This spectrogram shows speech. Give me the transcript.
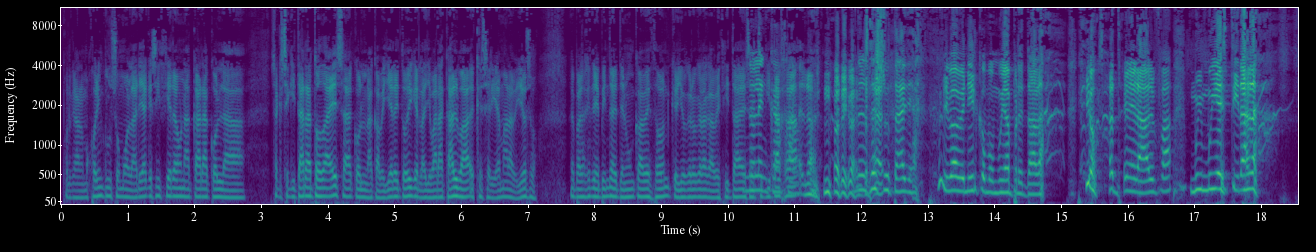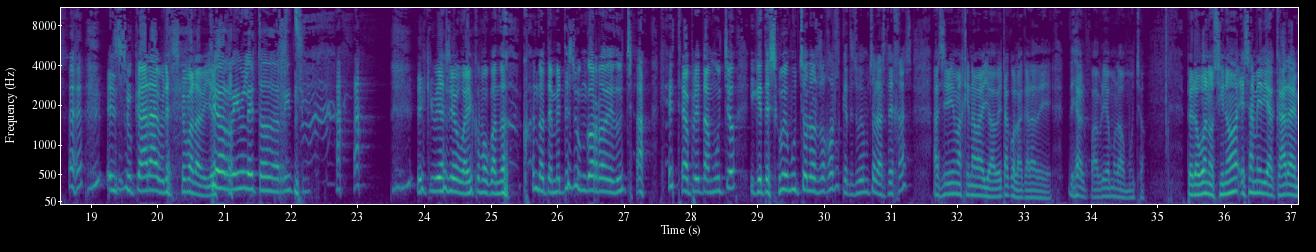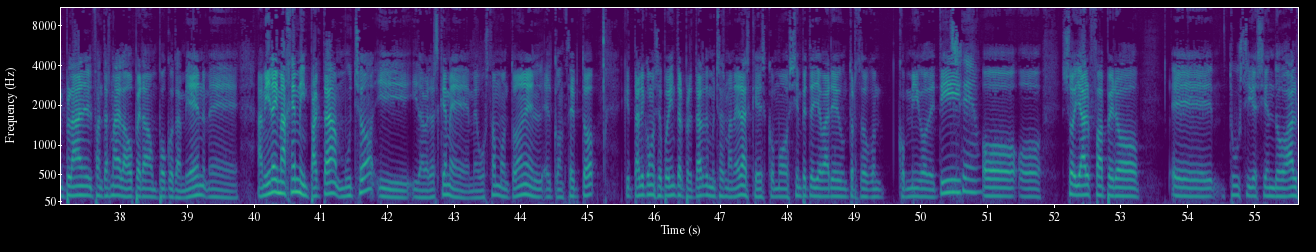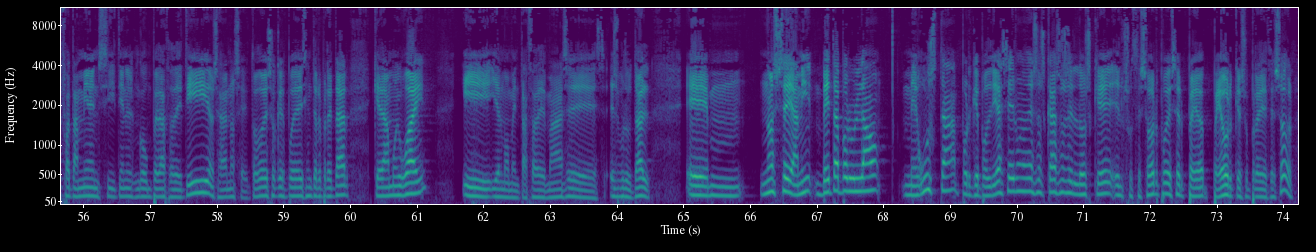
Porque a lo mejor incluso molaría que se hiciera una cara con la... O sea, que se quitara toda esa con la cabellera y todo y que la llevara calva, es que sería maravilloso. Me parece que tiene pinta de tener un cabezón que yo creo que la cabecita esa No le chiquitaja encaja. no, no le iba a No es de su talla. Le iba a venir como muy apretada. Y vamos a tener a Alfa muy, muy estirada en su cara. Hubiera sido maravilloso. Qué horrible todo, Richie. Es que hubiera sido guay, es como cuando, cuando te metes un gorro de ducha que te aprieta mucho y que te sube mucho los ojos, que te sube mucho las cejas. Así me imaginaba yo a Beta con la cara de, de Alfa, habría molado mucho. Pero bueno, si no, esa media cara, en plan el fantasma de la ópera un poco también, me- a mí la imagen me impacta mucho y, y la verdad es que me, me gusta un montón el, el concepto, que tal y como se puede interpretar de muchas maneras, que es como siempre te llevaré un trozo con- conmigo de ti, Sí. o, o soy alfa pero eh, tú sigues siendo alfa también si tienes un pedazo de ti, o sea, no sé, todo eso que puedes interpretar queda muy guay y, y el momentazo además es, brutal. Eh, no sé, a mí Beta por un lado me gusta porque podría ser uno de esos casos en los que el sucesor puede ser peor, peor que su predecesor.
